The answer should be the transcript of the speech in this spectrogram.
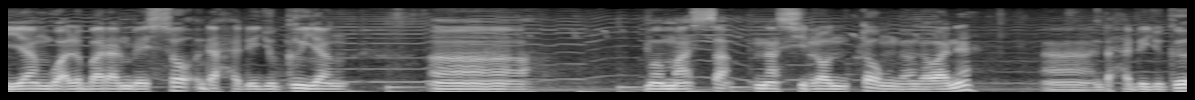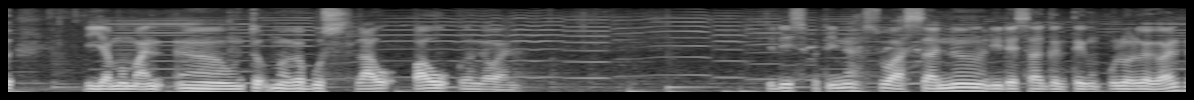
yang buat lebaran besok dah ada juga yang uh, memasak nasi lontong kawan-kawan ya. Uh, dah ada juga yang meman, uh, untuk merebus lauk pauk kawan-kawan. Jadi seperti ini suasana di desa Genting Pulau kawan-kawan.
